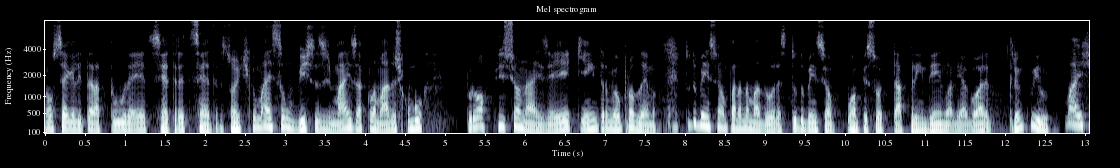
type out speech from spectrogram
não segue a literatura, etc, etc. São as que mais são vistas e mais aclamadas como profissionais. É aí que entra o meu problema. Tudo bem se é uma parada amadora, tudo bem se é uma pessoa que está aprendendo ali agora, tranquilo. Mas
